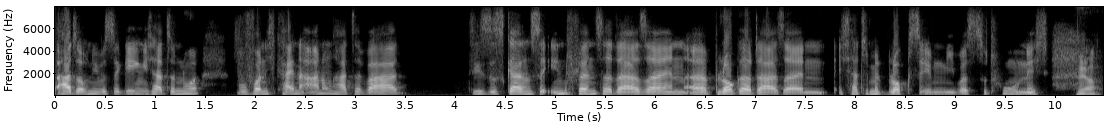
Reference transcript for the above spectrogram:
hatte auch nie was dagegen. Ich hatte nur, wovon ich keine Ahnung hatte, war dieses ganze Influencer-Dasein, äh, Blogger-Dasein. Ich hatte mit Blogs eben nie was zu tun. Ich, ja.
